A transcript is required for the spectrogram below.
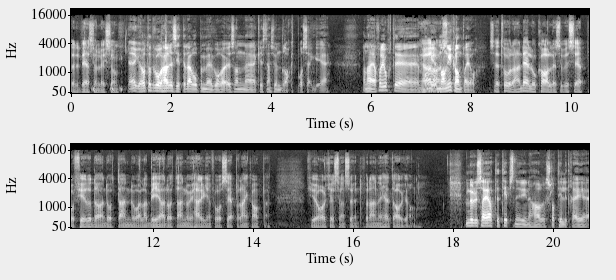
Så det er det som liksom Jeg har hørt at Vår Herre sitter der oppe med vår sånn eh, Kristiansund-drakt på seg. Han har iallfall gjort det mange, ja, mange, kamper i år. Så jeg tror det er en del lokale som vil se på firda.no eller bia.no i helgen for å se på den kampen. Fjøra Kristiansund. For den er helt avgjørende. Men når du sier at tipsene dine har slått til i tredje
